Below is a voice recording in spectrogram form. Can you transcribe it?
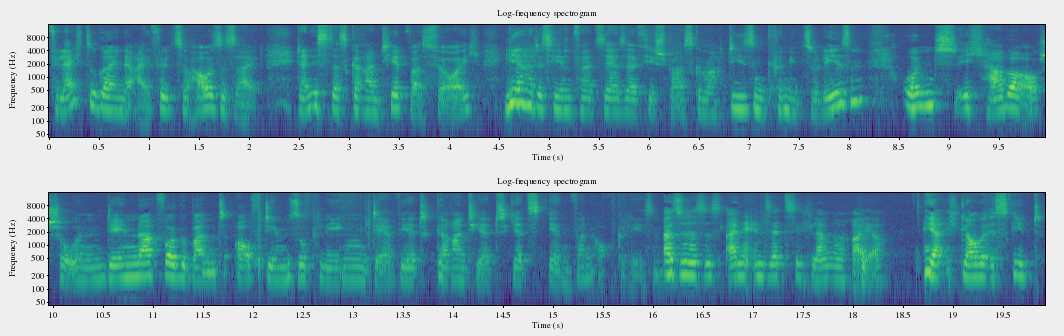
vielleicht sogar in der Eifel zu Hause seid, dann ist das garantiert was für euch. Mir hat es jedenfalls sehr, sehr viel Spaß gemacht, diesen Krimi zu lesen und ich habe auch schon den Nachfolgeband auf dem Sub liegen, der wird garantiert jetzt irgendwann auch gelesen. Also das ist eine entsetzlich lange Reihe. Ja, ich glaube, es gibt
